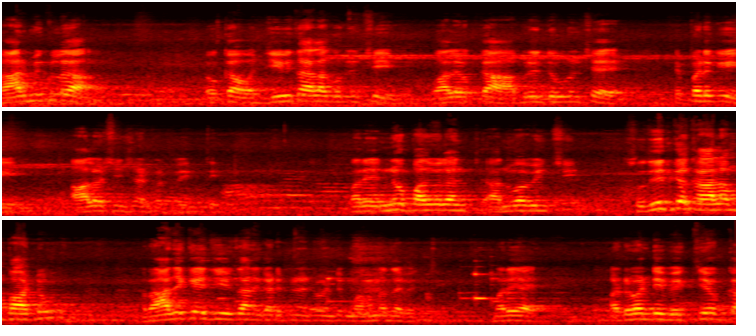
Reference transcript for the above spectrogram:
కార్మికుల యొక్క జీవితాల గురించి వాళ్ళ యొక్క అభివృద్ధి గురించే ఎప్పటికీ ఆలోచించినటువంటి వ్యక్తి. మరి ఎన్నో పదవులను అనుభవించి సుదీర్ఘ కాలం పాటు రాజకీయ జీవితాన్ని గడిపినటువంటి మహోన్నత వ్యక్తి. మరి అటువంటి వ్యక్తి యొక్క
